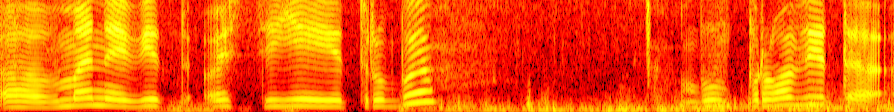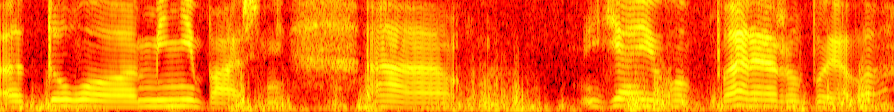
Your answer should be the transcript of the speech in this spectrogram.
Е, В мене від ось цієї труби був провід е, до міні-башні. Я його переробила.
